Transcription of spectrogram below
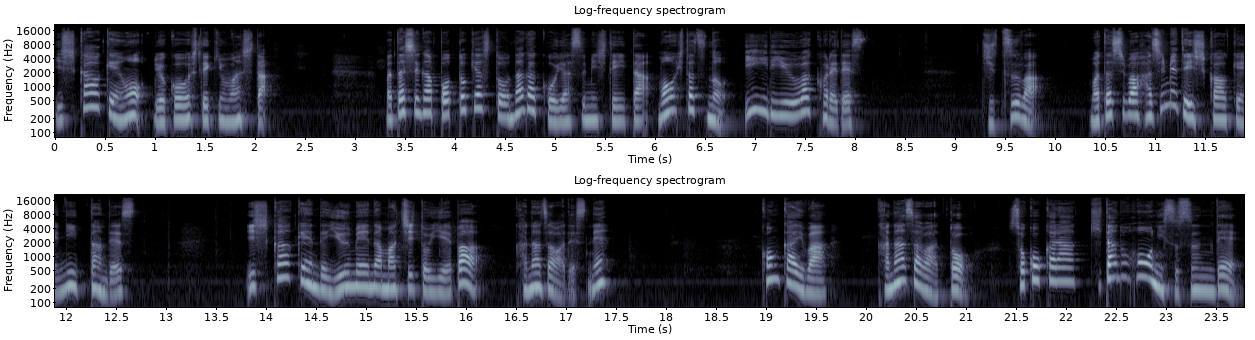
石川県を旅行してきました。私がポッドキャストを長くお休みしていたもう一つのいい理由はこれです。実は私は初めて石川県に行ったんです。石川県で有名な町といえば金沢ですね。今回は金沢とそこから北の方に進んで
